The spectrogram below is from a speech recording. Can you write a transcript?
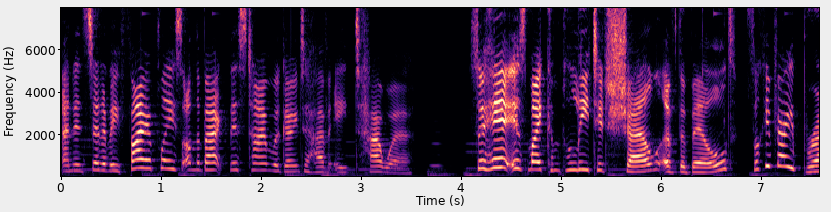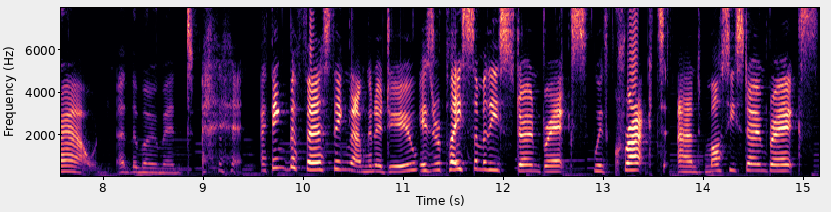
and instead of a fireplace on the back, this time we're going to have a tower. So here is my completed shell of the build. It's looking very brown at the moment. I think the first thing that I'm going to do is replace some of these stone bricks with cracked and mossy stone bricks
